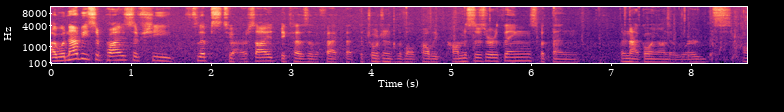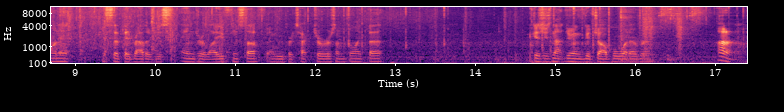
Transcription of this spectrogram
I would not be surprised if she flips to our side because of the fact that the Children of the Vault probably promises her things, but then they're not going on their words on it. Instead, they'd rather just end her life and stuff, and we protect her or something like that. Because she's not doing a good job or whatever. I don't know.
